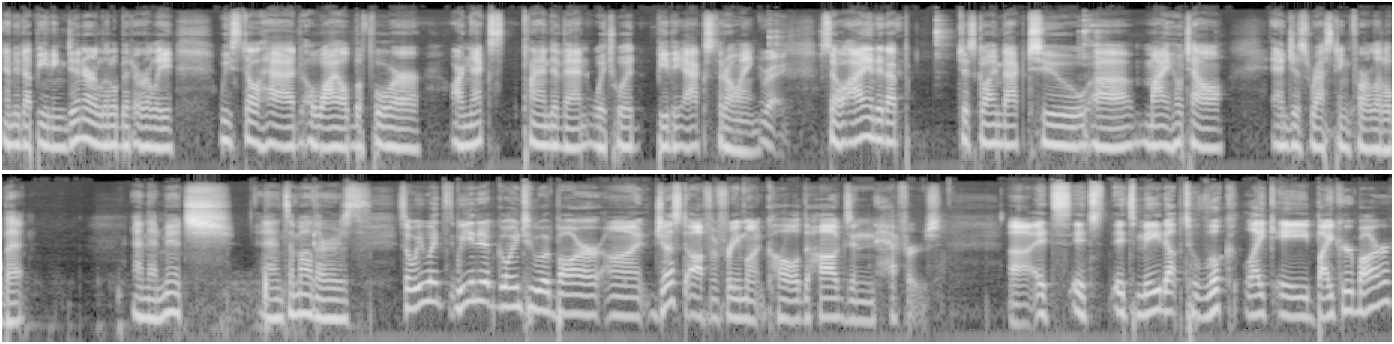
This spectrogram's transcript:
ended up eating dinner a little bit early, we still had a while before our next planned event, which would be the axe throwing. Right. So I ended up just going back to uh, my hotel and just resting for a little bit. And then Mitch and some others. So we went. We ended up going to a bar on just off of Fremont called Hogs and Heifers. Uh, it's it's it's made up to look like a biker bar.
